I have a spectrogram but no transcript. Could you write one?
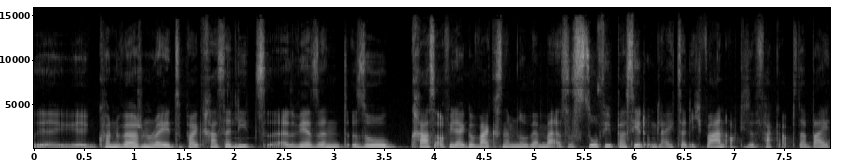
äh, Conversion Rate, super krasse Leads. Also wir sind so krass auch wieder gewachsen im November. Es ist so viel passiert und gleichzeitig waren auch diese Fuck-Ups dabei dabei,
